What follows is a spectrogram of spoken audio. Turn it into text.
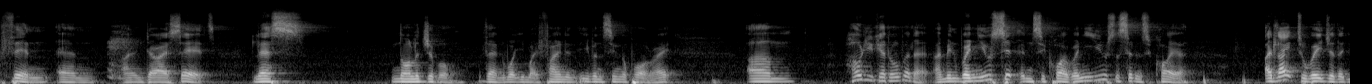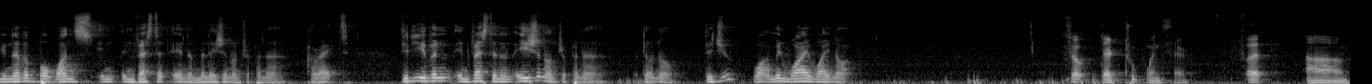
thin and, and dare I say it, less knowledgeable than what you might find in even Singapore, right? Um, how do you get over that? I mean, when you sit in Sequoia, when you used to sit in Sequoia, I'd like to wager that you never bought once in, invested in a Malaysian entrepreneur, correct? Did you even invest in an Asian entrepreneur? I don't know. Did you? Well, I mean, why? Why not? So there are two points there. First, um,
